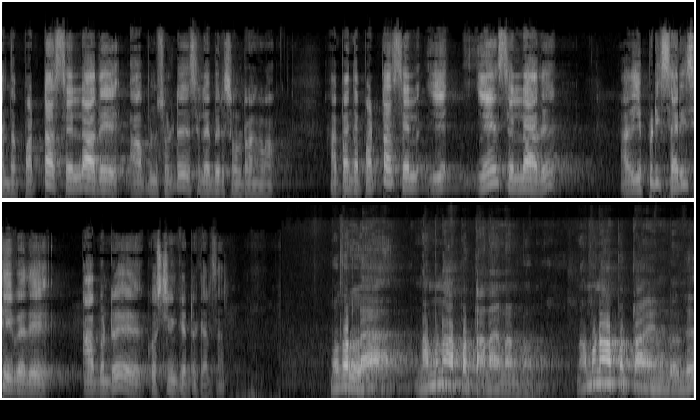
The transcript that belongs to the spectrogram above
அந்த பட்டா செல்லாது அப்படின்னு சொல்லிட்டு சில பேர் சொல்கிறாங்களாம் அப்போ அந்த பட்டா செல் ஏ ஏன் செல்லாது? அதை எப்படி சரி செய்வது? அப்படின்ட்டு கொஸ்டின் கேட்டிருக்காரு சார். முதல்ல நமுனா பட்டானா என்னன்னு பார்ப்போம். நமுனா பட்டா என்பது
